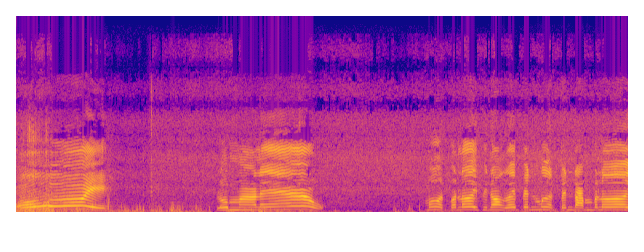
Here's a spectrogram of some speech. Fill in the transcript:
โอ้ย ลมมาแล้ว มืดไปเลย พี่น้องเอ้ยเป็นมืดเป็นดำไปเลย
